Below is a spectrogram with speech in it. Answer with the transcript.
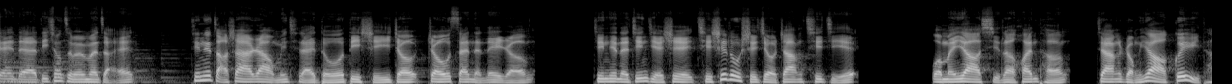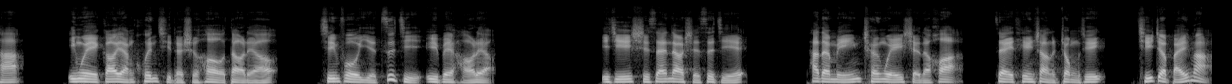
亲爱的弟兄姊妹们，早安！今天早上，让我们一起来读第十一周周三的内容。今天的经节是启示录十九章七节：我们要喜乐欢腾，将荣耀归于他，因为羔羊婚娶的时候到了，新妇也自己预备好了。以及十三到十四节，他的名称为神的话，在天上的众军骑着白马，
